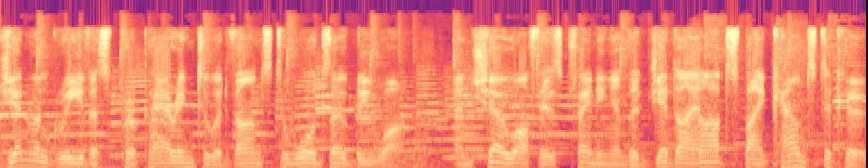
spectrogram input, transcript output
General Grievous preparing to advance towards Obi-Wan and show off his training in the Jedi arts by Count Dooku.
